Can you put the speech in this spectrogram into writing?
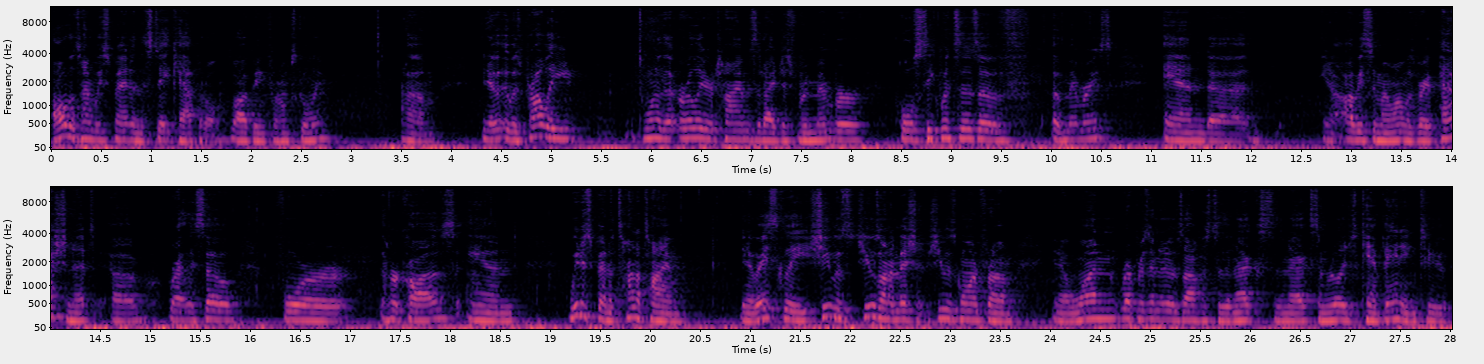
all the time we spent in the state capitol lobbying for homeschooling. Um, you know, it was probably it's one of the earlier times that I just remember whole sequences of of memories, and uh, you know, obviously my mom was very passionate, uh, rightly so, for her cause, and we just spent a ton of time. You know, basically, she was she was on a mission. She was going from you know one representative's office to the next, to the next, and really just campaigning to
